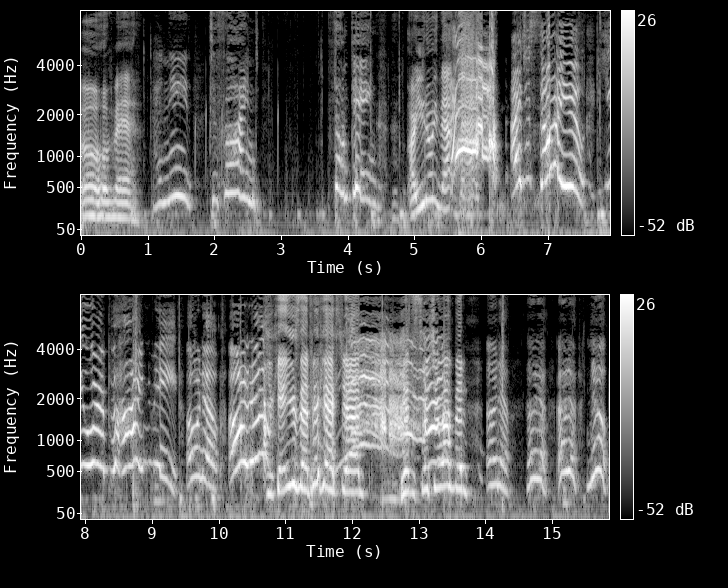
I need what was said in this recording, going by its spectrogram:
Oh man, I need to find something. are you doing that Ah! bad? I just saw you. You were behind me. Oh no! Oh no! You can't use that pickaxe, Jen. You have to switch your weapon. Oh no! Oh no! Oh no!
